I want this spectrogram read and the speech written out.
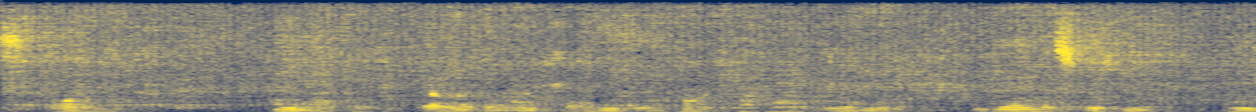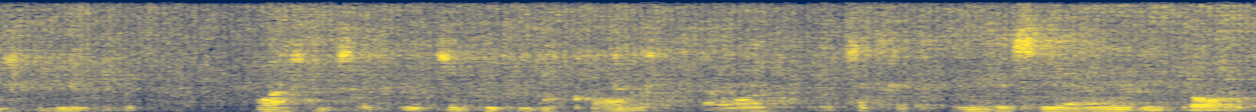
storm. And this was, was great, but last week's episode, some people were calling it power. It's a good thing to say. I even thought it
